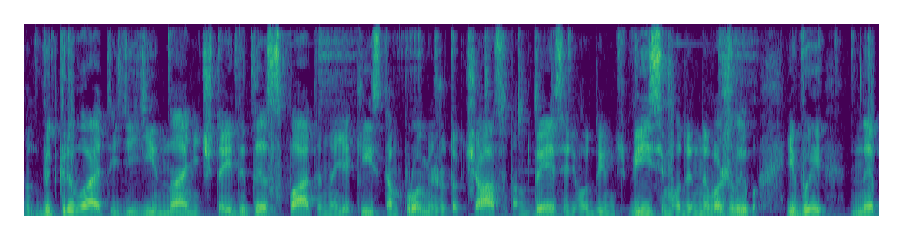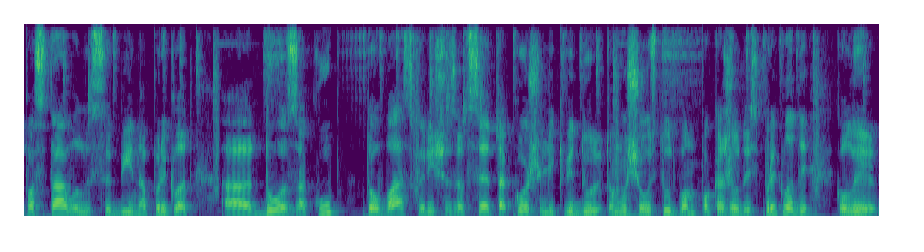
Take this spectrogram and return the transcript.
Відкриваєте її на ніч та йдете спати на якийсь там проміжуток часу, там 10 годин, 8 годин, неважливо. І ви не поставили собі, наприклад, е, до закуп то вас, скоріше за все, також ліквідує. Тому що ось тут вам покажу десь приклади, коли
